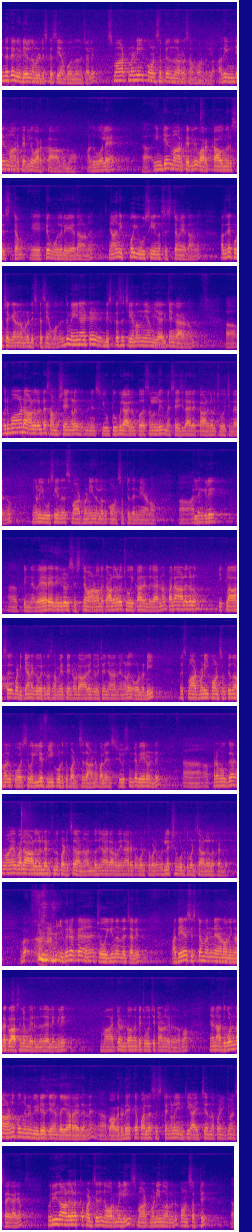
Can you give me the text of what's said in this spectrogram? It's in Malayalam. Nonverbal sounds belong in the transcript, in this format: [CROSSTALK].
ഇന്നത്തെ വീഡിയോയിൽ നമ്മൾ ഡിസ്കസ് ചെയ്യാൻ പോകുന്നതെന്ന് വെച്ചാൽ സ്മാർട്ട് മണി കോൺസെപ്റ്റ് എന്ന് പറഞ്ഞ സംഭവം ഉണ്ടല്ലോ. അത് ഇന്ത്യൻ മാർക്കറ്റിൽ വർക്ക് ആകുമോ? അതുപോലെ ഇന്ത്യൻ മാർക്കറ്റിൽ വർക്ക് ആവുന്ന ഒരു സിസ്റ്റം ഏറ്റവും കൂടുതൽ ഏതാണ്? ഞാനിപ്പോൾ യൂസ് ചെയ്യുന്ന സിസ്റ്റം ഏതാണ്? അതിനെക്കുറിച്ചൊക്കെയാണ് നമ്മൾ ഡിസ്കസ് ചെയ്യാൻ പോകുന്നത്. ഇത് മെയിനായിട്ട് ഡിസ്കസ് ചെയ്യണമെന്ന് ഞാൻ വിചാരിക്കാൻ കാരണം ഒരുപാട് ആളുകളുടെ സംശയങ്ങൾ മീൻസ് യൂട്യൂബിലായാലും പേഴ്സണലി മെസ്സേജിലായാലും ഒക്കെ ആളുകൾ ചോദിച്ചിട്ടുണ്ടായിരുന്നു നിങ്ങൾ യൂസ് ചെയ്യുന്നത് സ്മാർട്ട് മണി എന്നുള്ളൊരു കോൺസെപ്റ്റ് തന്നെയാണോ? അല്ലെങ്കിൽ പിന്നെ വേറെ ഏതെങ്കിലും ഒരു സിസ്റ്റം ആണോ എന്നൊക്കെ ആളുകൾ ചോദിക്കാറുണ്ട്. കാരണം പല ആളുകളും ഈ ക്ലാസ് പഠിക്കാനൊക്കെ വരുന്ന സമയത്ത് എന്നോട് ആദ്യം ചോദിച്ചാൽ ഞാൻ ഞങ്ങൾ ഓൾറെഡി സ്മാർട്ട് മണി കോൺസെപ്റ്റ് എന്ന് പറഞ്ഞൊരു കോഴ്സ് വലിയ ഫീ കൊടുത്ത് പഠിച്ചതാണ്. പല ഇൻസ്റ്റിറ്റ്യൂഷന്റെ പേരുണ്ട്. പ്രമുഖമായ പല ആളുകളുടെ അടുത്ത് നിന്ന് പഠിച്ചതാണ്. അൻപതിനായിരം അറുപതിനായിരം ഒക്കെ കൊടുത്ത് പഠി ഒരു ലക്ഷം കൊടുത്ത് പഠിച്ച ആളുകളൊക്കെ ഉണ്ട്. അപ്പോൾ [CLEARS THROAT] ഇവരൊക്കെ ചോദിക്കുന്നത് എന്താ വെച്ചാൽ അതേ സിസ്റ്റം തന്നെയാണോ നിങ്ങളുടെ ക്ലാസ്സിലും വരുന്നത്? അല്ലെങ്കിൽ മാറ്റം ഉണ്ടോ എന്നൊക്കെ ചോദിച്ചിട്ടാണ് വരുന്നത്. അപ്പോൾ ഞാൻ അതുകൊണ്ടാണ് ഇപ്പോൾ ഇങ്ങനെ ഒരു വീഡിയോ ചെയ്യാൻ തയ്യാറായത് തന്നെ. അപ്പോൾ അവരുടെയൊക്കെ പല സിസ്റ്റങ്ങളും എനിക്ക് അയച്ചു തന്നപ്പോൾ എനിക്ക് മനസ്സിലായ കാര്യം ഒരുവിധ ആളുകളൊക്കെ പഠിച്ചത് നോർമലി സ്മാർട്ട് മണി എന്ന് പറഞ്ഞൊരു കോൺസെപ്റ്റ്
